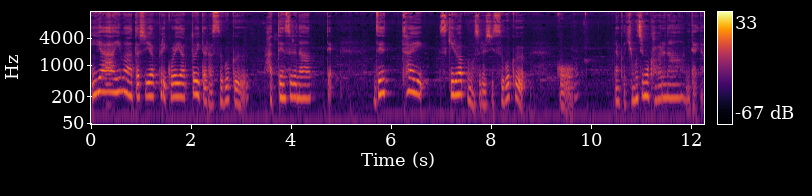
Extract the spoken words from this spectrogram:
いや今私やっぱりこれやっといたらすごく発展するなって。絶対スキルアップもするしすごくこうなんか気持ちも変わるなみたいな。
